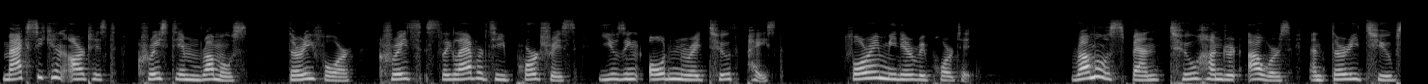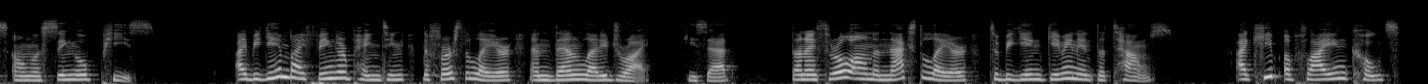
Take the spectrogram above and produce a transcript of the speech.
Mexican artist Christian Ramos, 34, creates celebrity portraits using ordinary toothpaste. Foreign media reported. Ramos spent 200 hours and 30 tubes on a single piece. I begin by finger painting the first layer and then let it dry, he said. Then I throw on the next layer to begin giving it the tones. I keep applying coats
